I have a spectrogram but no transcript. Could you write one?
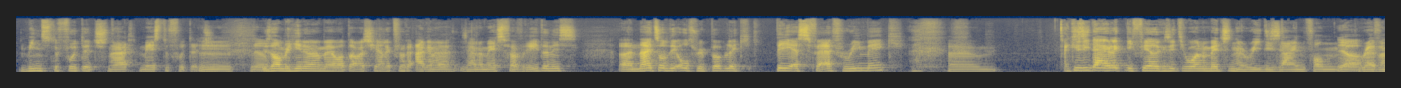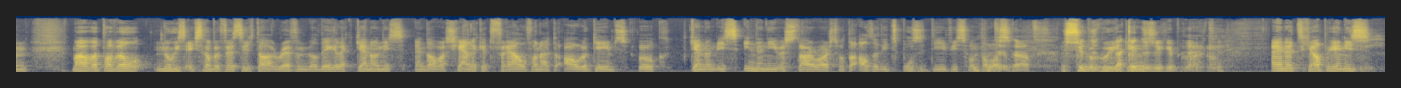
minste footage naar meeste footage. Mm, ja. Dus dan beginnen we met wat dat waarschijnlijk voor Arne zijn meest favorieten is. Eh, Knights of the Old Republic PS5 remake. Ehm, je ziet eigenlijk niet veel, je ziet gewoon een beetje een redesign van Ja. Revan. Maar wat dan wel nog eens extra bevestigt dat Revan wel degelijk canon is. En dat waarschijnlijk het verhaal vanuit de oude games ook canon is in de nieuwe Star Wars. Wat dat altijd iets positiefs is, want dat was Inderdaad. een supergoeie Dat game. kunnen ze gebruiken. En het grappige is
